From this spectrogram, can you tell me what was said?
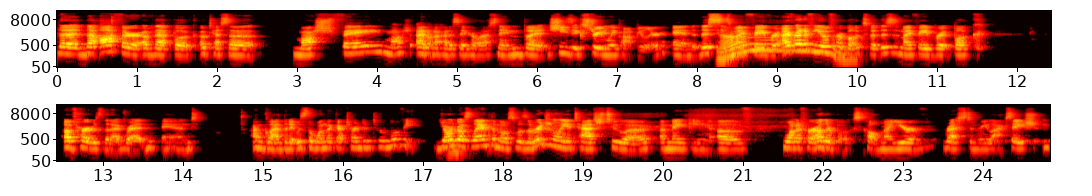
the the author of that book, Ottessa Moshfegh, Mosh, I don't know how to say her last name, but she's extremely popular, and this is my favorite. I read a few of her Oh. books, but this is my favorite book of hers that I've read, and I'm glad that it was the one that got turned into a movie. Yorgos Lanthimos was originally attached to a, a making of one of her other books called My Year of Rest and Relaxation,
